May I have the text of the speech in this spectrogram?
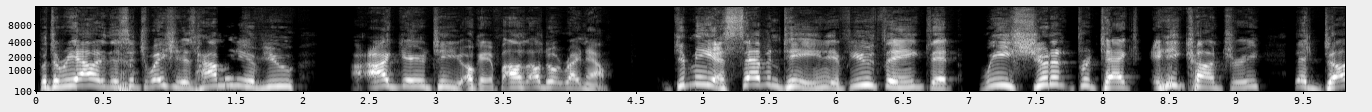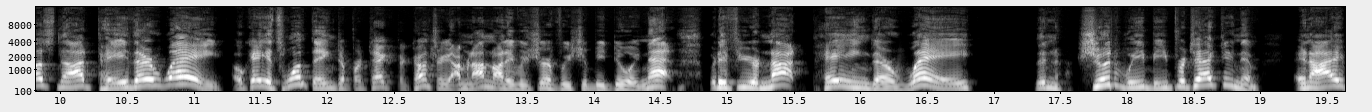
But the reality of the situation is, how many of you? I I guarantee you. Okay, if I'll, I'll do it right now. Give me a 17 if you think that we shouldn't protect any country that does not pay their way. Okay, it's one thing to protect the country. I mean, I'm not even sure if we should be doing that. But if you're not paying their way, then should we be protecting them? And I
